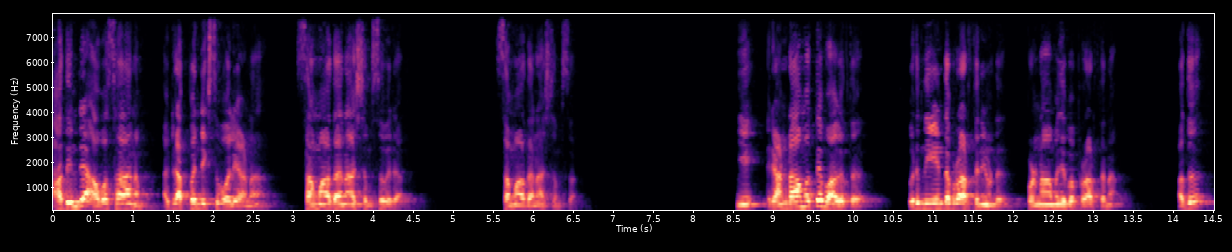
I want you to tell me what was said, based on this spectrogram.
അതിന്റെ അവസാനം ഒരു അപ്പൻഡിക്സ് പോലെയാണ് സമാധാനാശംസ വരിക. സമാധാനാശംസ. ഈ രണ്ടാമത്തെ ഭാഗത്ത് ഒരു നീണ്ട പ്രാർത്ഥനയുണ്ട് പ്രണാമജപ പ്രാർത്ഥന. അത്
